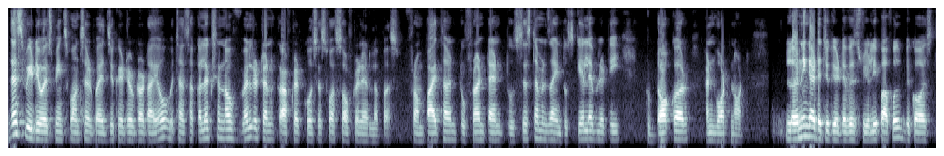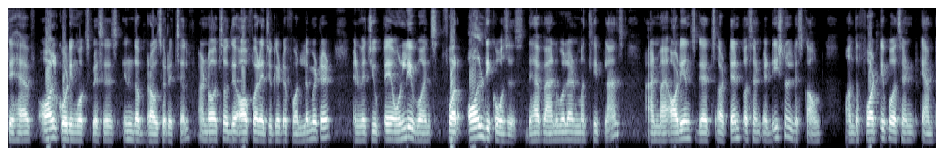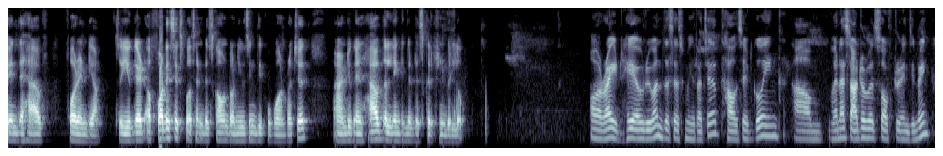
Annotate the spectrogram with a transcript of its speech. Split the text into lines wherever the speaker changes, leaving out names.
This video is being sponsored by Educative.io, which has a collection of well-written crafted courses for software developers, from Python to front-end to system design to scalability to Docker and whatnot. Learning at Educative is really powerful because they have all coding workspaces in the browser itself and also they offer Educative Unlimited in which you pay only once for all the courses. They have annual and monthly plans and my audience gets a 10% additional discount on the 40% campaign they have for India. So you get a 46% discount on using the coupon Rachit and you can have the link in the description below.
All right, hey everyone, this is me Rachit. How's it going? Um, when I started with software engineering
